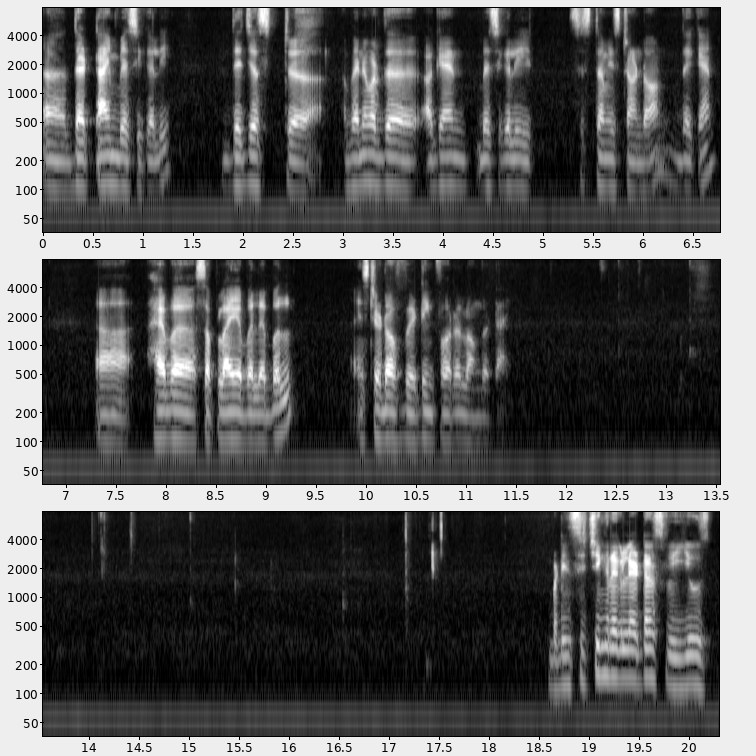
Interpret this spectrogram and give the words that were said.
uh, that time basically they just uh, whenever the again basically system is turned on they can uh, have a supply available instead of waiting for a longer time. But in switching regulators we used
